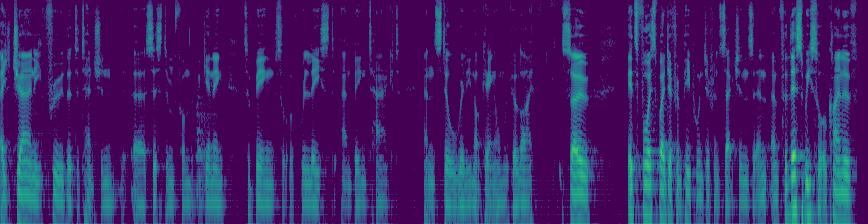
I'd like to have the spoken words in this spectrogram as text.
a journey through the detention uh, system from the beginning to being sort of released and being tagged and still really not getting on with your life. So it's voiced by different people in different sections. And, and for this, we sort of kind of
